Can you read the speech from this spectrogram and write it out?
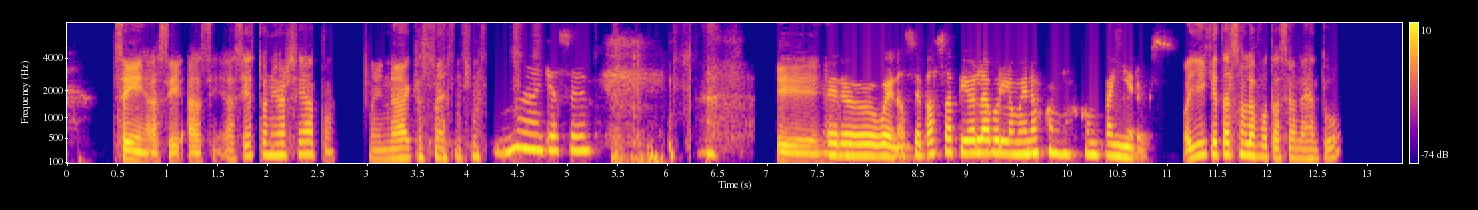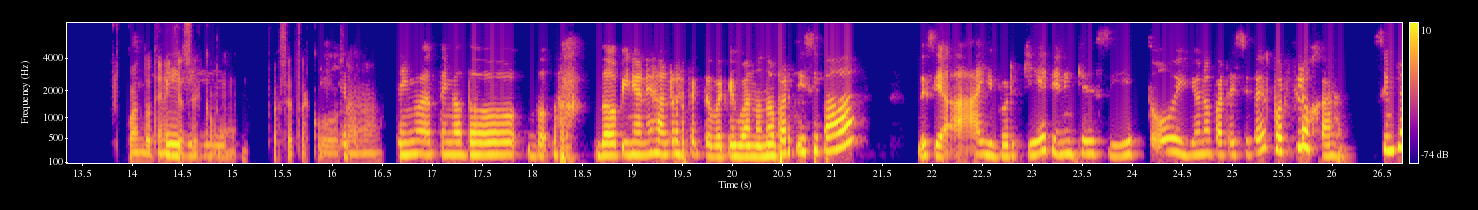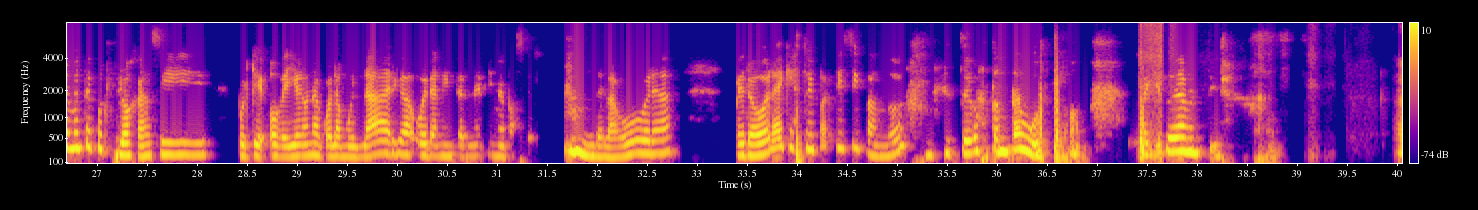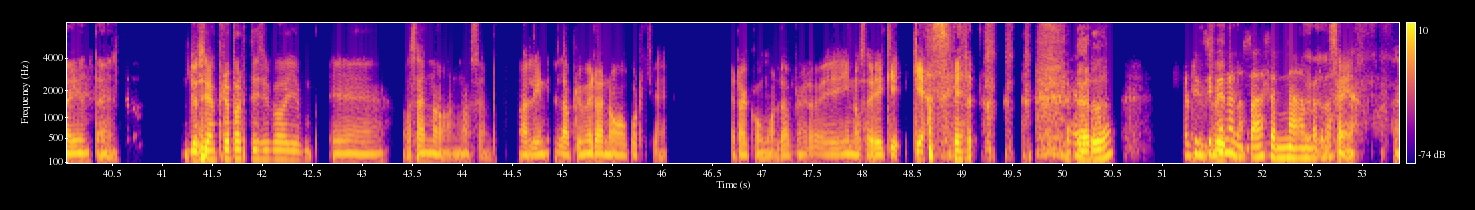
Sí, así, así, así es tu universidad, pues. No hay nada que hacer. Nada que hacer. Eh, Pero bueno, se pasa piola por lo menos con los compañeros. Oye, ¿y qué tal son las votaciones en tu? Cuando tienes que hacer Eh, como para ciertas cosas. Tengo, tengo dos do- dos opiniones al respecto, porque cuando no participaba, decía, ay, ¿por qué tienen que decidir todo y yo no participé? Por floja, simplemente por floja, así, porque o veía una cola muy larga o era en internet y me pasé de la hora. Pero ahora que estoy participando, estoy bastante a gusto. Aquí te voy a mentir. Está bien, está bien. Yo siempre participo, y, eh, o sea, no, no sé. La primera no, porque era como la primera vez y no sabía qué, qué hacer, ¿verdad? Al principio no Pero- nos hacer nada, en Eh, verdad. Sí, sí.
